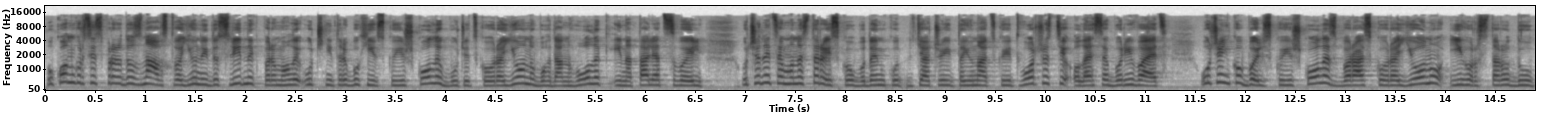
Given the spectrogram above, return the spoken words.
У конкурсі з природознавства юний дослідник перемогли учні Трибухівської школи Бучицького району Богдан Голик і Наталя Цвиль. Учениця монастириського будинку дитячої та юнацької творчості Олеся Борівець. Учень Кобильської школи з Бараського району Ігор Стародуб.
